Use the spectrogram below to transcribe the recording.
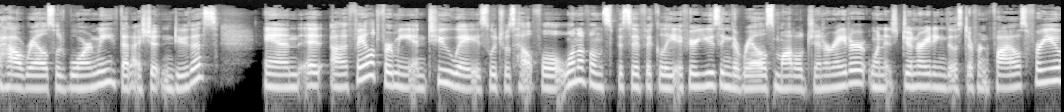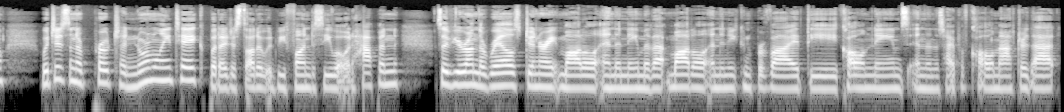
how Rails would warn me that I shouldn't do this. And it uh, failed for me in two ways, which was helpful. One of them specifically, if you're using the Rails model generator, when it's generating those different files for you, which is an approach I normally take, but I just thought it would be fun to see what would happen. So if you're on the Rails generate model and the name of that model, and then you can provide the column names and then the type of column after that.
